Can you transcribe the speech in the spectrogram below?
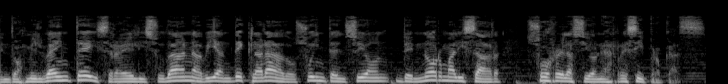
En 2020, Israel y Sudán habían declarado su intención de normalizar sus relaciones recíprocas.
